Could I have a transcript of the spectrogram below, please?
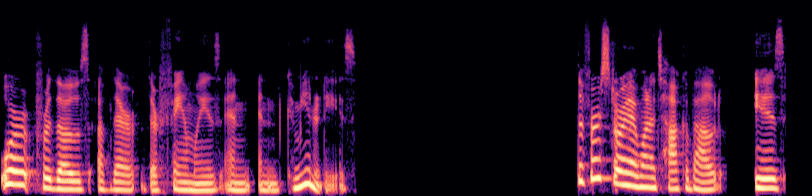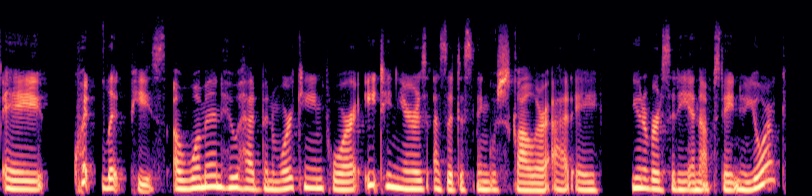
or for those of their, their families and, and communities. The first story I want to talk about is a Quit Lit piece, a woman who had been working for 18 years as a distinguished scholar at a university in upstate New York,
